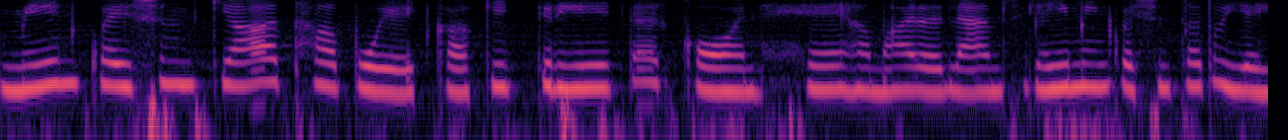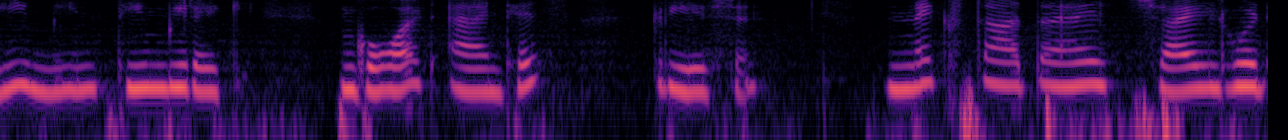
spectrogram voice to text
मेन क्वेश्चन क्या था पोएट का कि क्रिएटर कौन है हमारा लैम्स यही मेन क्वेश्चन था तो यही मेन थीम भी रहेगी। God and his creation next आता है चाइल्डहुड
